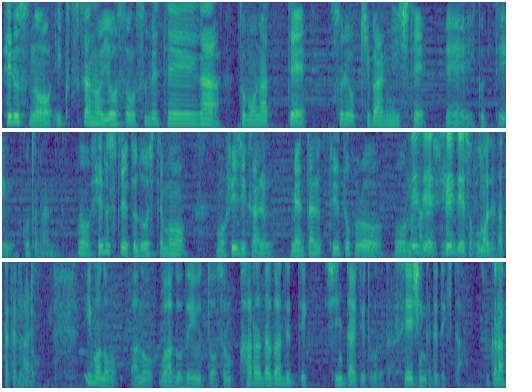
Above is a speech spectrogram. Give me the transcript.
ヘルスのいくつかの要素全てが伴ってそれを基盤にしてい、くっていうことなんでヘルスというとどうしてももうフィジカルメンタルっていうところのせいぜいせいぜいそこまでだったけど、はい、と今のあのワードで言うとその体が出て身体というところだった。ら精神が出てきた。それから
